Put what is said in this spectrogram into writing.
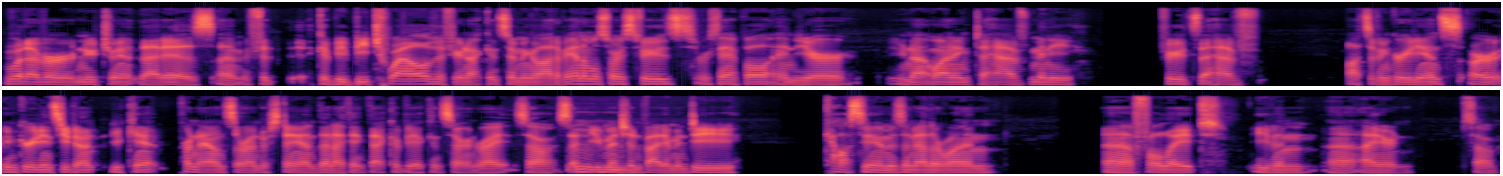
whatever nutrient that is, um, if it, it could be B12 if you're not consuming a lot of animal source foods, for example, and you're you're not wanting to have many foods that have lots of ingredients or ingredients you don't you can't pronounce or understand, then I think that could be a concern, right? So, so mm-hmm. you mentioned vitamin D, calcium is another one, uh, folate, even uh, iron. So.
